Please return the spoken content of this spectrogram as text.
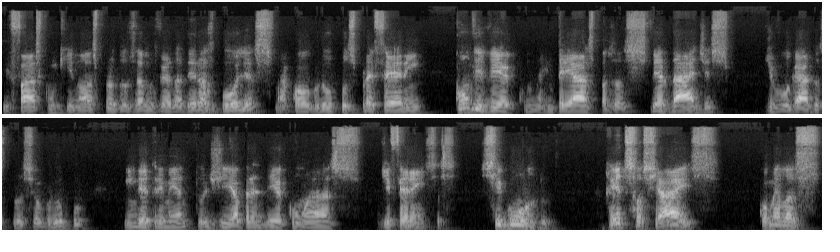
e faz com que nós produzamos verdadeiras bolhas na qual grupos preferem conviver com, entre aspas, as verdades divulgadas para o seu grupo, em detrimento de aprender com as diferenças. Segundo, redes sociais, como elas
